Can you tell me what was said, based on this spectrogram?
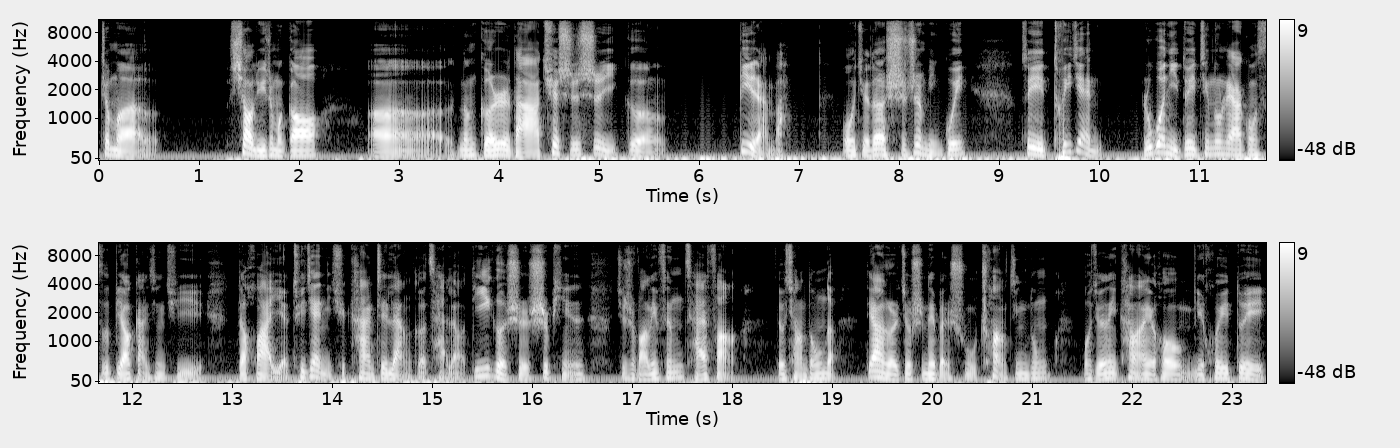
这么效率这么高。呃，能隔日达确实是一个必然吧？我觉得实至名归，所以推荐，如果你对京东这家公司比较感兴趣的话，也推荐你去看这两个材料。第一个是视频，就是王立芬采访刘强东的；第二个就是那本书《创京东》。我觉得你看完以后，你会对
